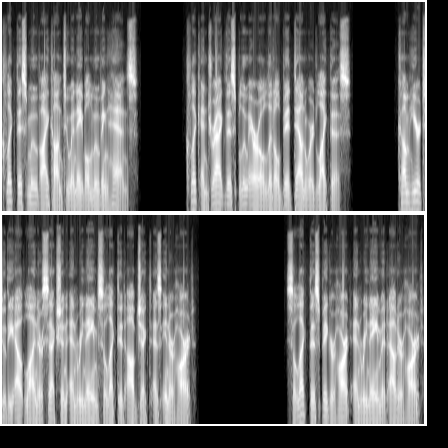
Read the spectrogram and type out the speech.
Click this move icon to enable moving hands. Click and drag this blue arrow little bit downward like this. Come here to the outliner section and rename selected object as inner heart. Select this bigger heart and rename it outer heart.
